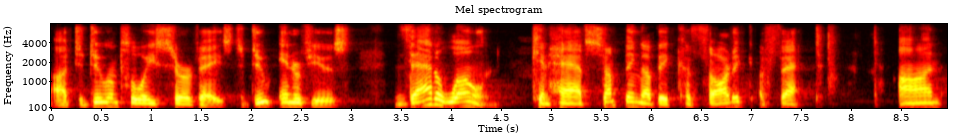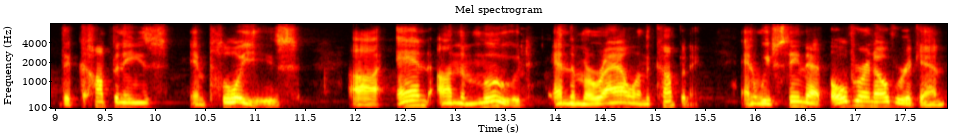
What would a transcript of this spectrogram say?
uh, to do employee surveys, to do interviews, that alone can have something of a cathartic effect on the company's employees uh, and on the mood and the morale in the company. And we've seen that over and over again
